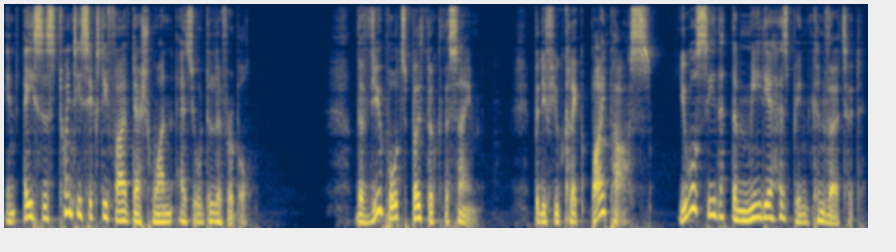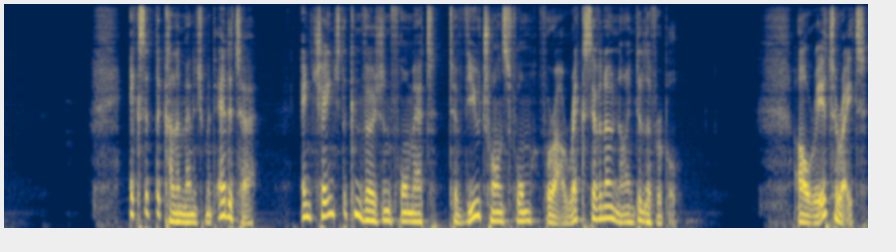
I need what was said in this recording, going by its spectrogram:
in ACES 2065-1 as your deliverable. The viewports both look the same, but if you click Bypass, you will see that the media has been converted. Exit the Color Management Editor and change the conversion format to View Transform for our Rec 709 deliverable. I'll reiterate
